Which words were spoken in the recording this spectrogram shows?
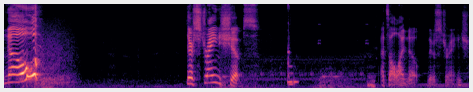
No! They're strange ships. That's all I know. They're strange.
